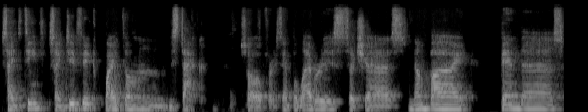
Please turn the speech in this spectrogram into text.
scientific, scientific Python stack. So for example, libraries such as NumPy, pandas,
